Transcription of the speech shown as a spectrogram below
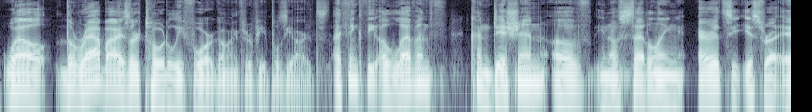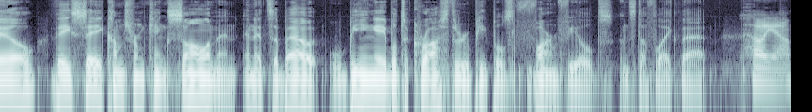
Well, the rabbis are totally for going through people's yards. I think the 11th condition of, you know, settling Eretz Israel, they say comes from King Solomon and it's about being able to cross through people's farm fields and stuff like that. Hell yeah.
